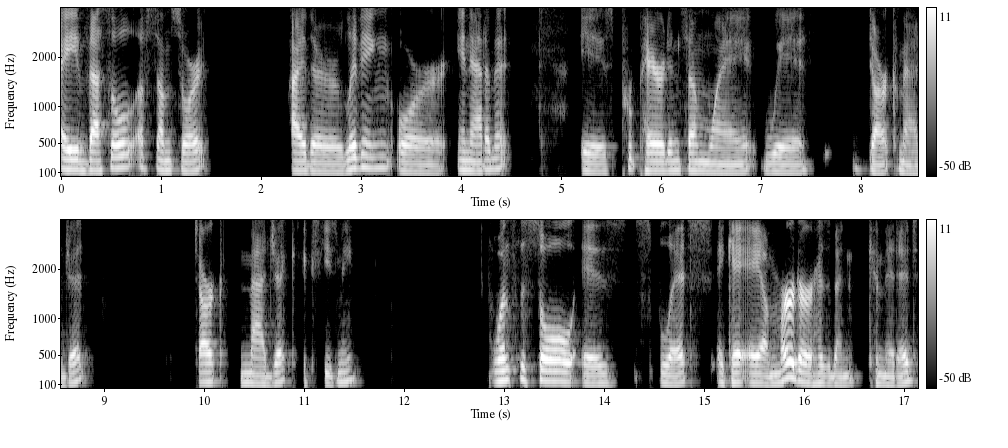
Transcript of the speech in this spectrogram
a vessel of some sort, either living or inanimate, is prepared in some way with dark magic, dark magic, excuse me. Once the soul is split, aka a murder has been committed,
